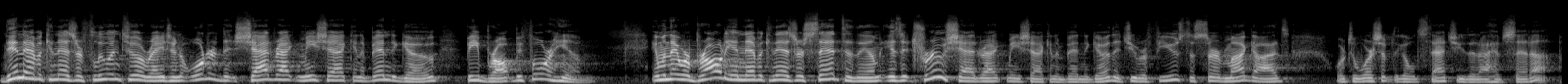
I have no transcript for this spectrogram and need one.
Then Nebuchadnezzar flew into a rage and ordered that Shadrach, Meshach, and Abednego be brought before him. And when they were brought in, Nebuchadnezzar said to them, Is it true, Shadrach, Meshach, and Abednego, that you refuse to serve my gods or to worship the gold statue that I have set up?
